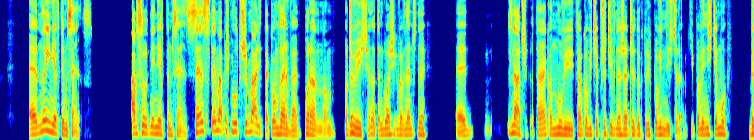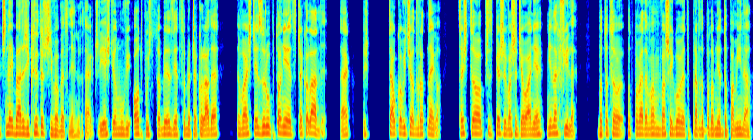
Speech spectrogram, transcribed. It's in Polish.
E, No i nie w tym sens. Absolutnie nie w tym sens. Sens w tym, abyśmy utrzymali taką werwę poranną. Oczywiście, no ten głosik wewnętrzny, e, znacie go, tak? On mówi całkowicie przeciwne rzeczy, do których powinniście robić i powinniście mu być najbardziej krytyczni wobec niego, tak? Czyli jeśli on mówi odpuść sobie, zjedz sobie czekoladę, to właśnie zrób to nie jest czekolady, tak? Coś całkowicie odwrotnego. Coś, co przyspieszy wasze działanie nie na chwilę, bo to, co podpowiada wam w waszej głowie, to prawdopodobnie dopamina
